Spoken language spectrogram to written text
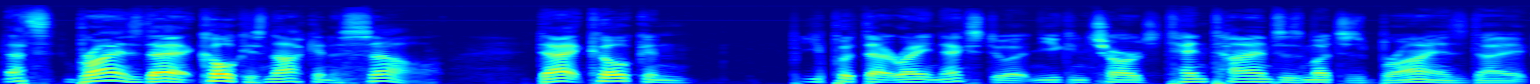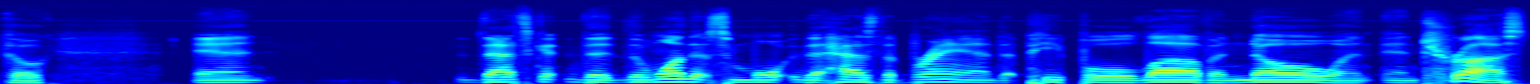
that's Brian's Diet Coke is not going to sell. Diet Coke and you put that right next to it, and you can charge ten times as much as Brian's Diet Coke, and that's the the one that's more that has the brand that people love and know and, and trust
